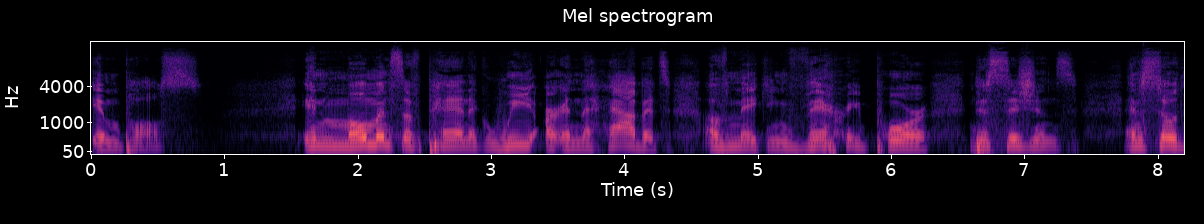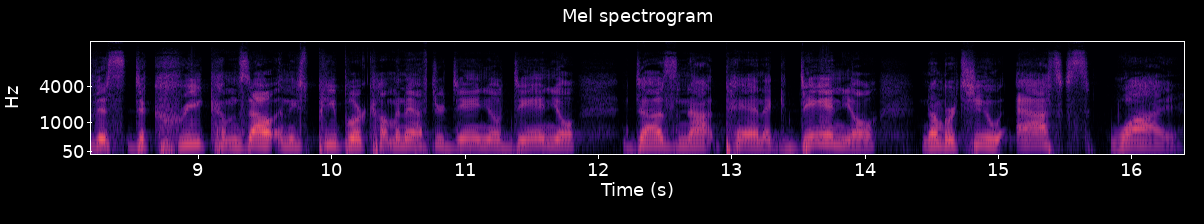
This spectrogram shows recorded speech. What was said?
impulse. In moments of panic, we are in the habits of making very poor decisions. And so this decree comes out, and these people are coming after Daniel. Daniel does not panic. Daniel, number two, asks why.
